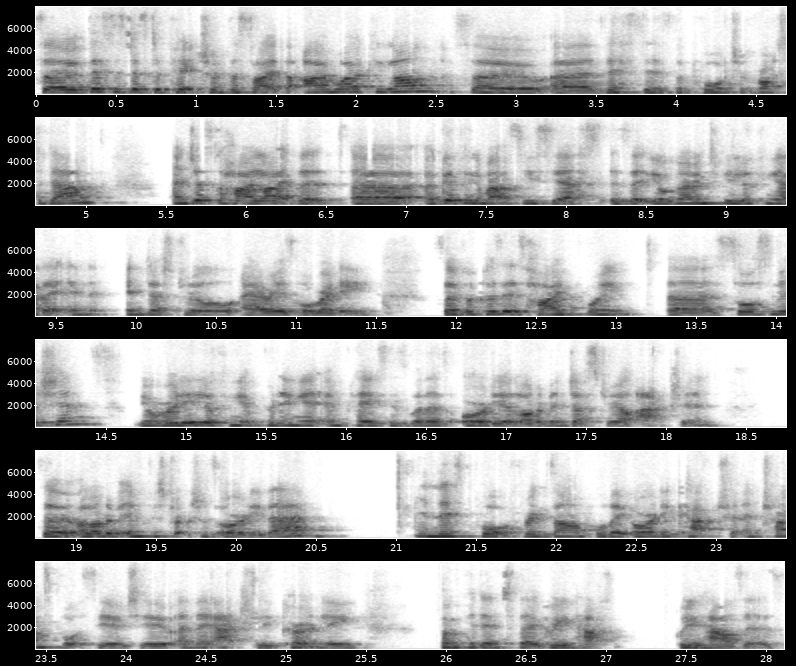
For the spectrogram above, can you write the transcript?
So this is just a picture of the site that I'm working on. So uh, this is the port of Rotterdam. And just to highlight that uh, a good thing about CCS is that you're going to be looking at it in industrial areas already. So because it's high point uh, source emissions, you're really looking at putting it in places where there's already a lot of industrial action. So a lot of infrastructure is already there. In this port, for example, they already capture and transport CO2 and they actually currently pump it into their greenhouse, greenhouses.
